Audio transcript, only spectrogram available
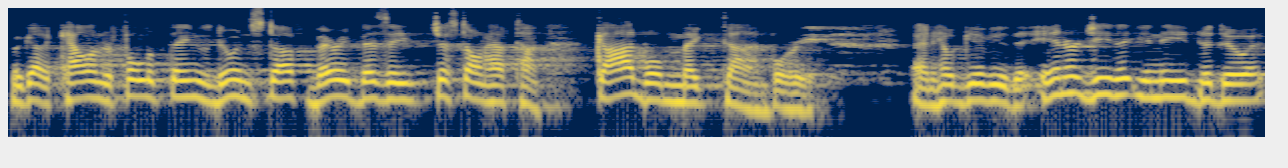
We've got a calendar full of things, doing stuff, very busy, just don't have time. God will make time for you. And He'll give you the energy that you need to do it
